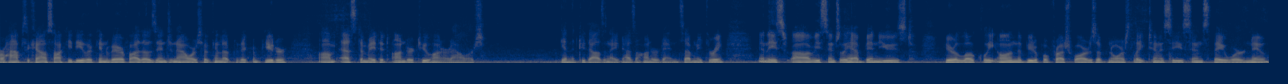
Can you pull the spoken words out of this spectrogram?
Perhaps a Kawasaki dealer can verify those engine hours hooking up to their computer. Um, estimated under 200 hours. Again, the 2008 has 173, and these uh, essentially have been used here locally on the beautiful freshwaters of Norris Lake, Tennessee since they were new.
